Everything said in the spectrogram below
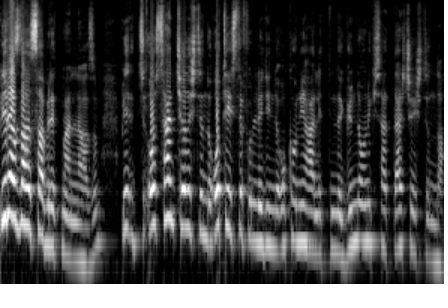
Biraz daha sabretmen lazım. Bir, o sen çalıştığında, o testi fulllediğinde, o konuyu hallettiğinde, günde 12 saat ders çalıştığında,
